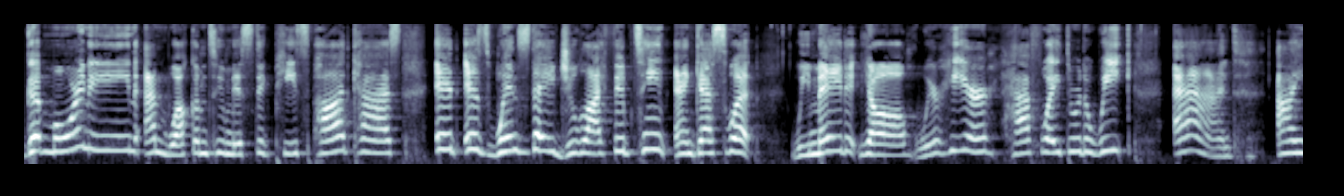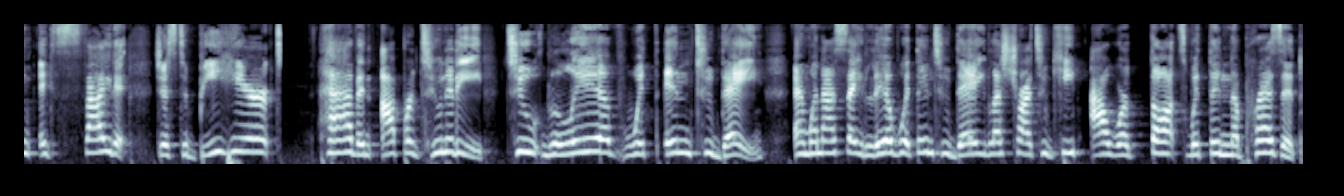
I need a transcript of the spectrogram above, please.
Good morning and welcome to Mystic Peace Podcast. It is Wednesday, July 15th, and guess what? We made it, y'all. We're here halfway through the week, and I'm excited just to be here, have an opportunity to live within today. And when I say live within today, let's try to keep our thoughts within the present.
